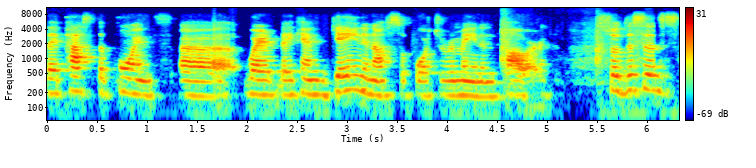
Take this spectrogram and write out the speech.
they passed the point uh, where they can gain enough support to remain in power. So this is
